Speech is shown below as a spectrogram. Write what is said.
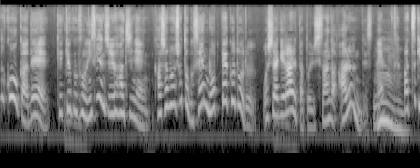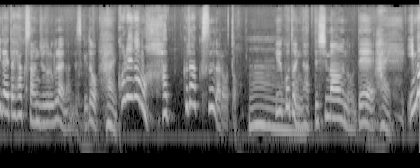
の効果で結局その2018年可処分所得1600ドル押し上げられたという試算があるんですね、うん。まあ、月大体130ドルぐらいなんですけど、はい。これがもう剥落するだろうとうん。いうことになってしまうので、はい。今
